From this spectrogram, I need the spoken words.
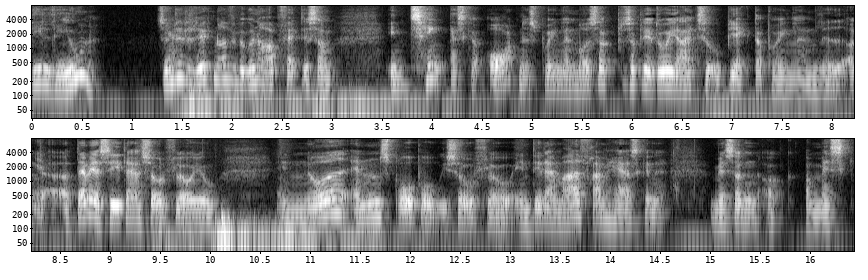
det er levende. Så ja. det er det ikke noget, vi begynder at opfatte det som en ting, der skal ordnes på en eller anden måde. Så, så bliver du og jeg til objekter på en eller anden led. Og, ja. der, og der vil jeg sige, der er Soulflow jo en noget anden sprogbog i Soulflow, end det, der er meget fremherskende med sådan at, at mas-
